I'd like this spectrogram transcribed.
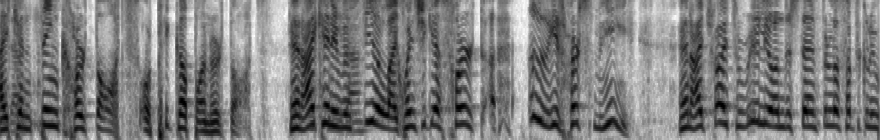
I can think her thoughts or pick up on her thoughts. And I can even feel like when she gets hurt, uh, it hurts me. And I try to really understand philosophically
